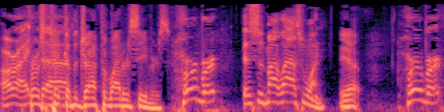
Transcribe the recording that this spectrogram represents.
All right. First uh, pick of the draft of wide receivers. Herbert, this is my last one. Yep. Herbert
